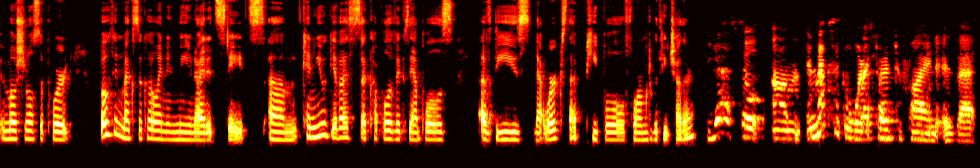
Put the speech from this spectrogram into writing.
emotional support both in Mexico and in the United States. Um, can you give us a couple of examples of these networks that people formed with each other? Yes. Yeah, so um, in Mexico, what I started to find is that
